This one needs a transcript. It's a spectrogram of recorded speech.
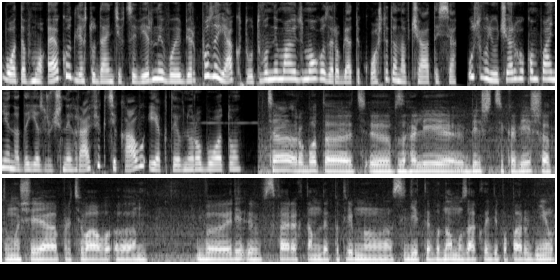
Робота в МОЕКО для студентів це вірний вибір. Позаяк тут вони мають змогу заробляти кошти та навчатися. У свою чергу компанія надає зручний графік, цікаву і активну роботу. Ця робота е, взагалі більш цікавіша, тому що я працював е, в, в сферах, там, де потрібно сидіти в одному закладі по пару днів,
